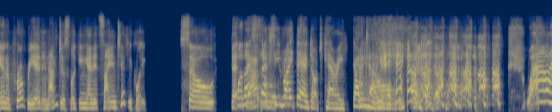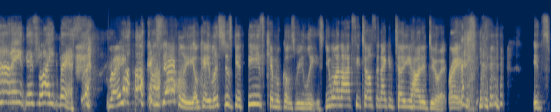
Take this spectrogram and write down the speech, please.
inappropriate and i'm just looking at it scientifically so that, Well, that's that will- sexy right there, Dr. Cari. Got to I tell know. you. wow, honey, it's like this. right? exactly. Okay, let's just get these chemicals released. You want oxytocin? I can tell you how to do it, right? it's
